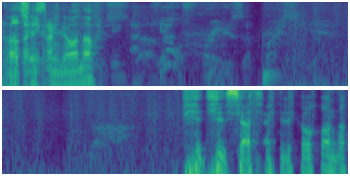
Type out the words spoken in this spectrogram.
Кто-то не 26 крашнулся? миллионов. 50 миллионов.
